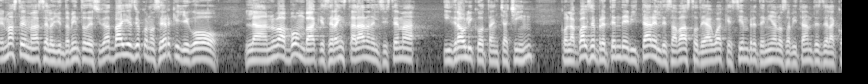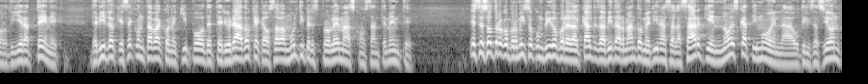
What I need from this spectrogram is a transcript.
en más temas, el Ayuntamiento de Ciudad Valles dio a conocer que llegó la nueva bomba que será instalada en el sistema hidráulico Tanchachín, con la cual se pretende evitar el desabasto de agua que siempre tenían los habitantes de la cordillera Tenec, debido a que se contaba con equipo deteriorado que causaba múltiples problemas constantemente. Este es otro compromiso cumplido por el alcalde David Armando Medina Salazar, quien no escatimó en la utilización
